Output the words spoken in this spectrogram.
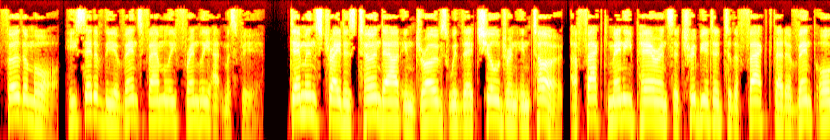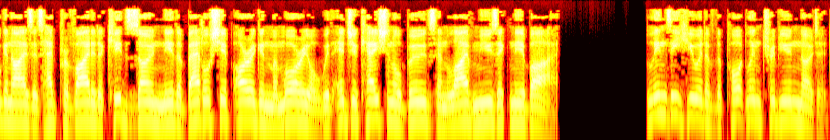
Furthermore, he said of the event's family-friendly atmosphere, Demonstrators turned out in droves with their children in tow, a fact many parents attributed to the fact that event organizers had provided a kids zone near the Battleship Oregon Memorial with educational booths and live music nearby. Lindsay Hewitt of the Portland Tribune noted,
